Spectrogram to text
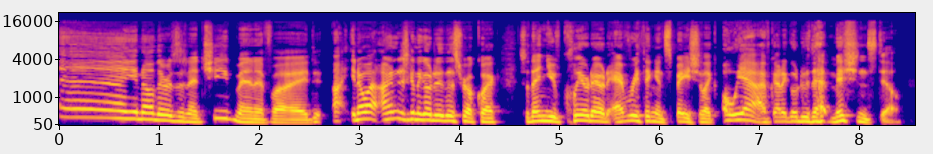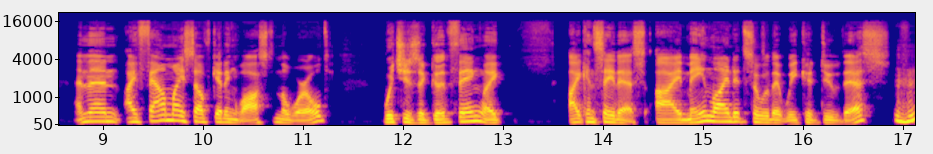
eh, you know, there's an achievement if I, do, you know what, I'm just going to go do this real quick. So then you've cleared out everything in space. You're like, oh yeah, I've got to go do that mission still. And then I found myself getting lost in the world, which is a good thing. Like I can say this I mainlined it so that we could do this. Mm-hmm.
